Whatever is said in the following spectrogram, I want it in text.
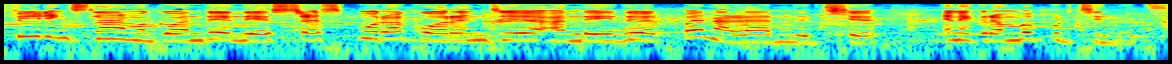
ஃபீலிங்ஸ்லாம் நமக்கு வந்து இந்த ஸ்ட்ரெஸ் பூரா குறைஞ்சு அந்த இது அப்போ நல்லா இருந்துச்சு. எனக்கு ரொம்ப பிடிச்சிருந்துச்சு.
